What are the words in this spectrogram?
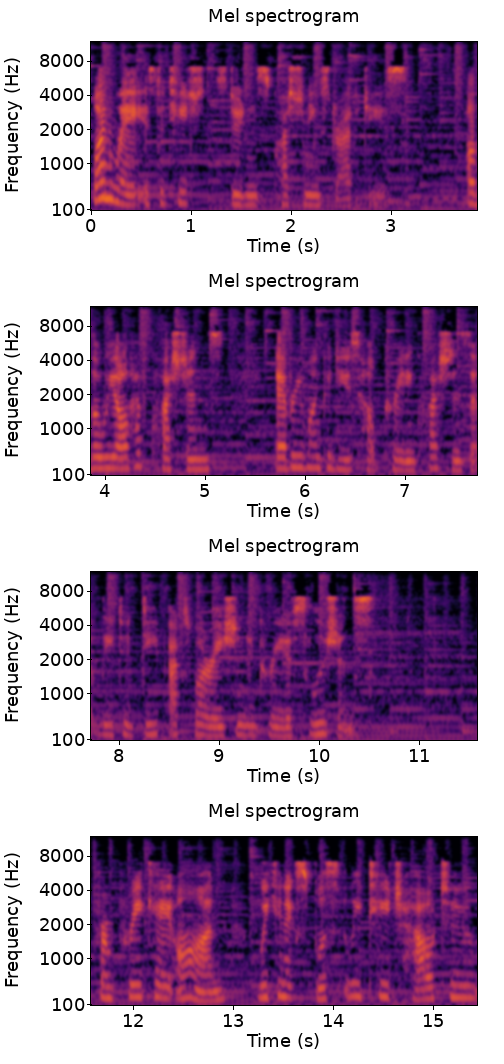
One way is to teach students questioning strategies. Although we all have questions, everyone could use help creating questions that lead to deep exploration and creative solutions. From pre-K on, we can explicitly teach how to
